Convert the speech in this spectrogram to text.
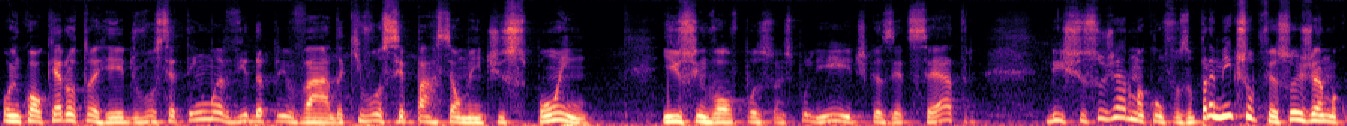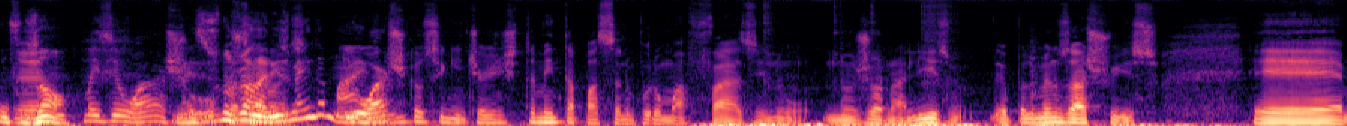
ou em qualquer outra rede, você tem uma vida privada que você parcialmente expõe, e isso envolve posições políticas, etc. Bicho, isso gera uma confusão. Para mim, que sou professor, gera uma confusão. É, mas eu acho. Mas isso no jornalismo é ainda mais. Eu né? acho que é o seguinte: a gente também está passando por uma fase no, no jornalismo, eu pelo menos acho isso. É,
